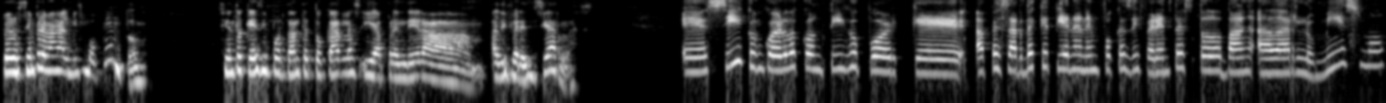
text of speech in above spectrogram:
pero siempre van al mismo punto siento que es importante tocarlas y aprender a, diferenciarlas. Eh, sí, concuerdo contigo porque a pesar de que tienen enfoques diferentes, todos van a dar lo mismo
